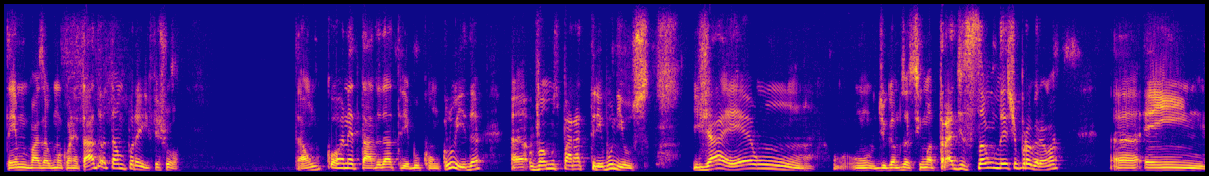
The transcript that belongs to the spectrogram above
Tem mais alguma cornetada ou estamos por aí? Fechou? Então, cornetada da tribo concluída. Uh, vamos para a tribo news já é um, um digamos assim, uma tradição deste programa. Uh, em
